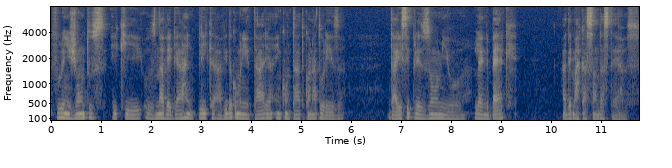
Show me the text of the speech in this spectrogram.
fluem juntos e que os navegar implica a vida comunitária em contato com a natureza. Daí se presume o land back, a demarcação das terras.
